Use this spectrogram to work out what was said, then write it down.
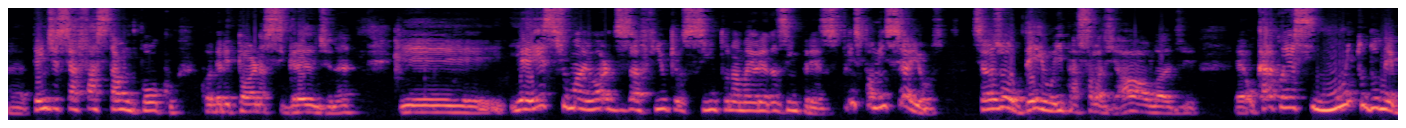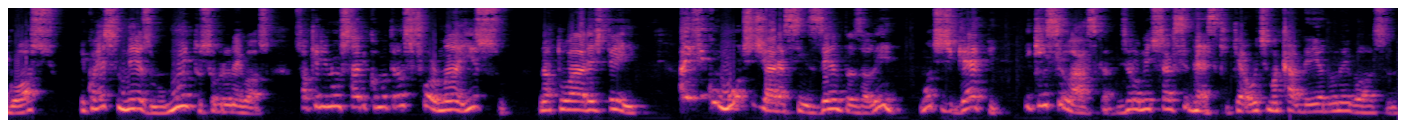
É, tende a se afastar um pouco quando ele torna-se grande, né? E, e é esse o maior desafio que eu sinto na maioria das empresas, principalmente CIOs elas odeiam ir para a sala de aula. De, é, o cara conhece muito do negócio, e conhece mesmo muito sobre o negócio, só que ele não sabe como transformar isso na tua área de TI. Aí fica um monte de áreas cinzentas ali, um monte de gap, e quem se lasca? Geralmente o Service Desk, que é a última cadeia do negócio. Né?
